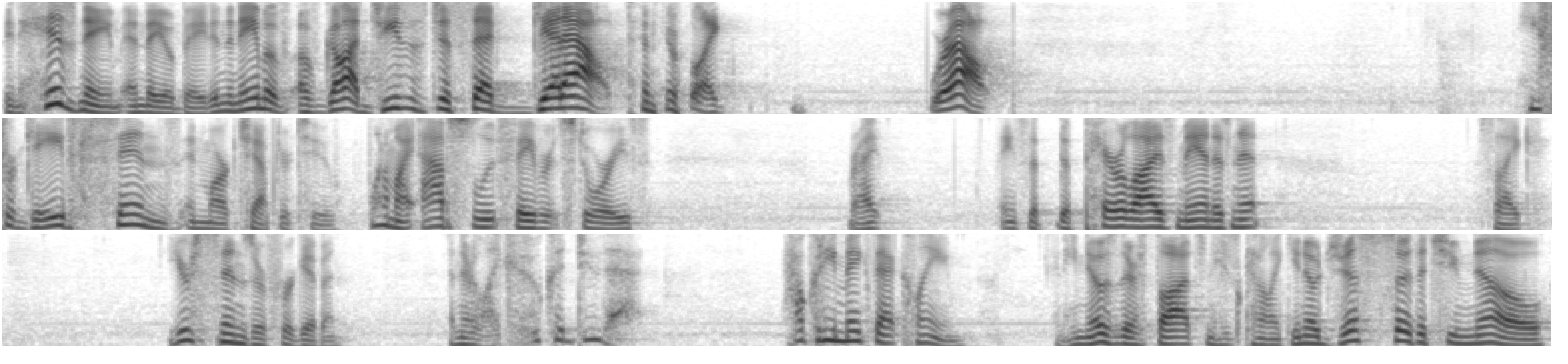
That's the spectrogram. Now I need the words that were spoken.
in his name, and they obeyed. In the name of, of God, Jesus just said, Get out. And they were like, We're out. He forgave sins in Mark chapter 2. One of my absolute favorite stories, right? It's the, the paralyzed man, isn't it? It's like, your sins are forgiven. And they're like, who could do that? How could he make that claim? And he knows their thoughts, and he's kind of like, you know, just so that you know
